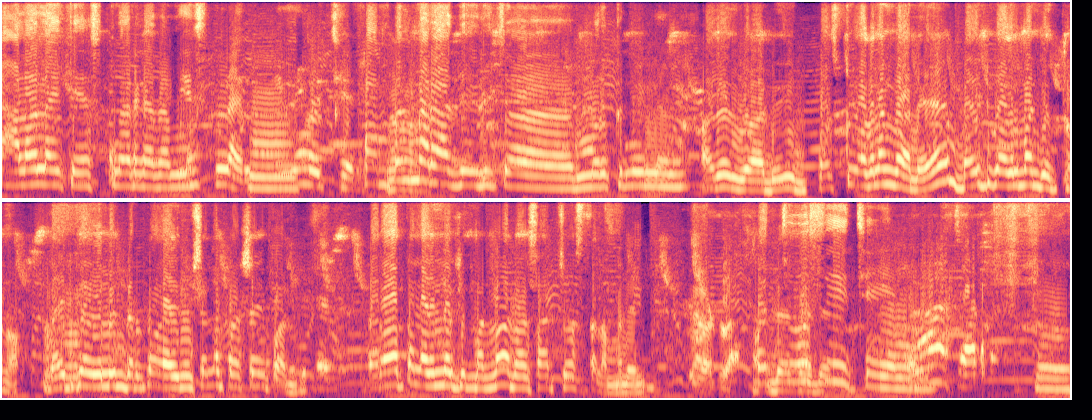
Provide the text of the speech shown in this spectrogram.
కాలువలు అయితే వేస్తున్నారు కదా పంపలు మరి అది మురికి నీళ్ళు. అదే అది ఫస్ట్ వదలంగానే బయటకు వదలమని చెప్తున్నాం. బయటకు వదిలిన తర్వాత ఐదు నిమిషాల్లో ఫ్రెష్ అయిపోద్ది. తర్వాత లైన్లోకి ఇమ్మన్నా అది ఒకసారి చూస్తానమ్మా నేను కొంచెం చూసి చేయండి ఉం.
